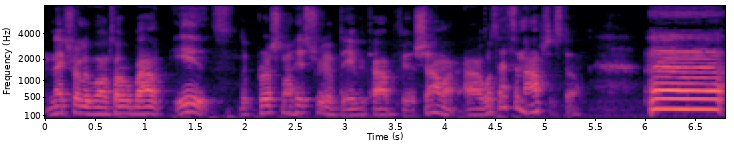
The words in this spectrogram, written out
Next trailer we're going to talk about is the personal history of David Copperfield. Shama, uh, what's that synopsis, though? Uh,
